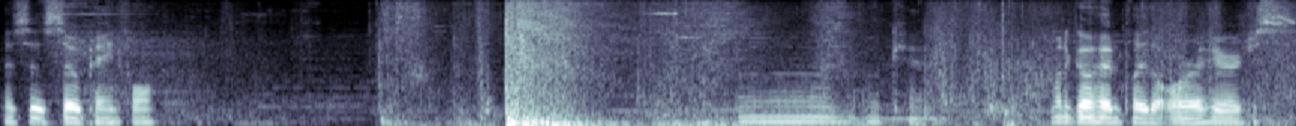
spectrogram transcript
this is so painful. Um, okay. I'm gonna go ahead and play the Orah here, just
